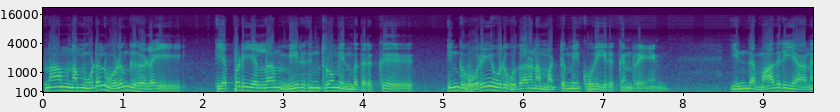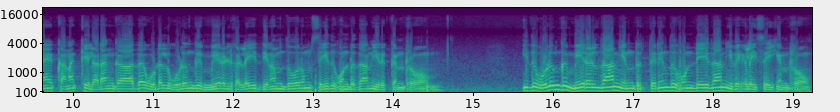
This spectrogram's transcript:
நாம் நம் உடல் ஒழுங்குகளை எப்படியெல்லாம் மீறுகின்றோம் என்பதற்கு இங்கு ஒரே ஒரு உதாரணம் மட்டுமே கூறியிருக்கின்றேன். இந்த மாதிரியான கணக்கில் அடங்காத உடல் ஒழுங்கு மீறல்களை தினம்தோறும் செய்து கொண்டுதான் இருக்கின்றோம். இது ஒழுங்கு மீறல்தான் என்று தெரிந்து கொண்டேதான் இவைகளை செய்கின்றோம்.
